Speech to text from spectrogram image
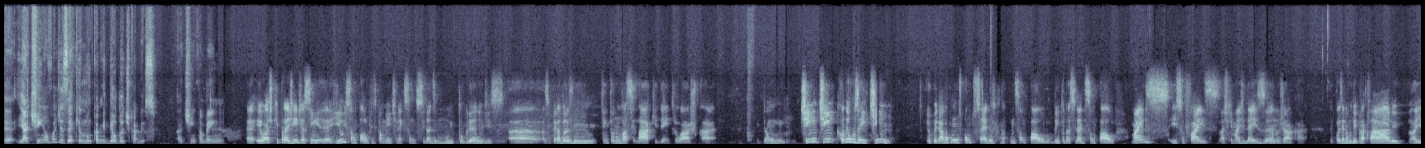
É, e a TIM eu vou dizer que nunca me deu dor de cabeça. A TIM também. É, eu acho que pra gente, assim, é, Rio e São Paulo principalmente, né, que são cidades muito grandes, as operadoras tentam não vacilar aqui dentro, eu acho, cara. Então, TIM, TIM, quando eu usei TIM, eu pegava com uns pontos cegos em São Paulo, dentro da cidade de São Paulo. Mas isso faz, acho que mais de 10 anos já, cara. Depois ainda mudei para Claro e aí,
